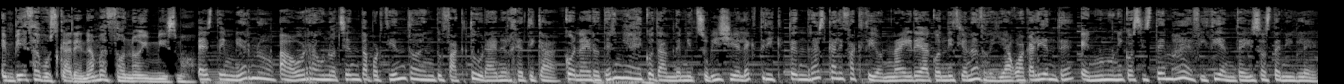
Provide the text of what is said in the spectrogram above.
Empieza a buscar en Amazon hoy mismo. Este invierno ahorra un 80% en tu factura energética. Con Aerotermia Ecodam de Mitsubishi Electric tendrás calefacción, aire acondicionado y agua caliente en un único sistema eficiente y sostenible.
